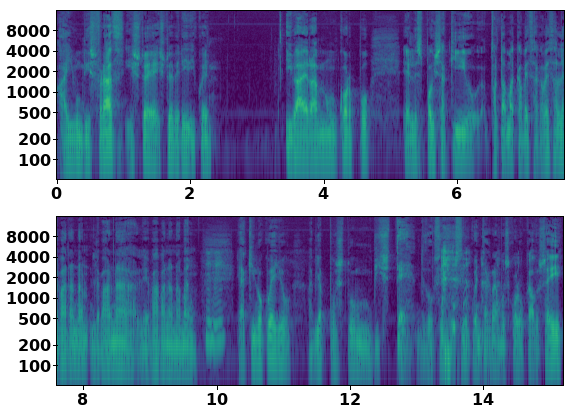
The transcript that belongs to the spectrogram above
hai un disfraz, isto é, isto é verídico, eh? Iba, era un corpo eles pois aquí faltaba a cabeza, a cabeza levaran na, levaban na man. Uh -huh. E aquí no cuello había posto un bisté de 250 gramos colocados aí,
